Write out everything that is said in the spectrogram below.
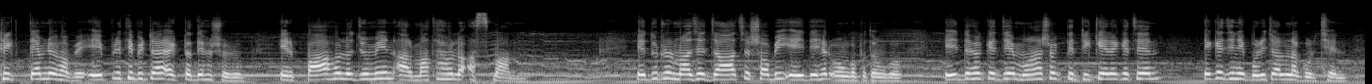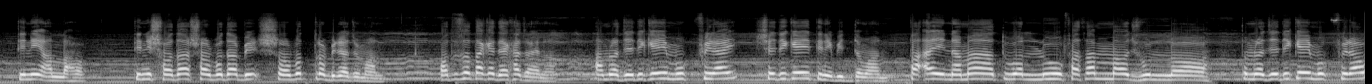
ঠিক তেমনিভাবে এই পৃথিবীটা একটা দেহস্বরূপ। এর পা হলো জমিন আর মাথা হলো আসমান। এ দুটোর মাঝে যা আছে সবই এই দেহের অঙ্গ প্রত্যঙ্গ এই দেহকে যে মহাশক্তি টিকিয়ে রেখেছেন, একে যিনি পরিচালনা করছেন, তিনি আল্লাহ। তিনি সদা সর্বদা সর্বত্র বিরাজমান। অথচ তাকে দেখা যায় না। আমরা যেদিকেই মুখ ফিরাই, সেদিকেই তিনি বিদ্যমান। তাই নামা তুয়াল্লু ফাসাম্মা ঝুল্লাহ তোমরা যেদিকেই মুখ ফিরাও,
